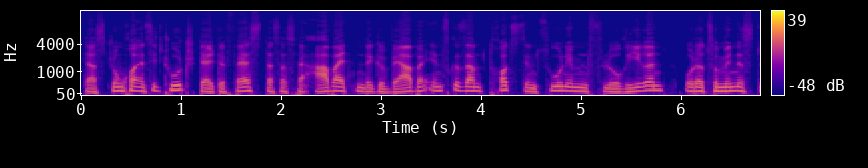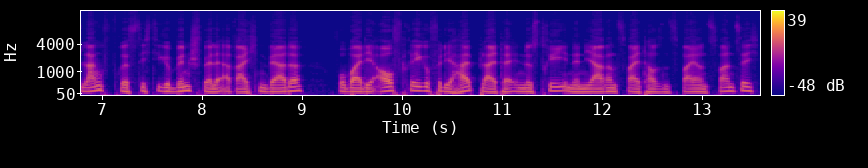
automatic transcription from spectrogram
Das Zhonghua-Institut stellte fest, dass das verarbeitende Gewerbe insgesamt trotzdem zunehmend florieren oder zumindest langfristig die Gewinnschwelle erreichen werde wobei die Aufträge für die Halbleiterindustrie in den Jahren 2022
